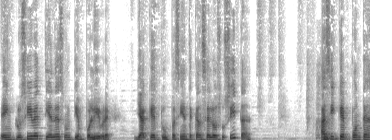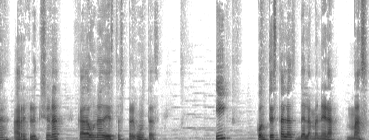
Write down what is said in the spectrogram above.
e inclusive tienes un tiempo libre ya que tu paciente canceló su cita. Así que ponte a, a reflexionar cada una de estas preguntas y contéstalas de la manera más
